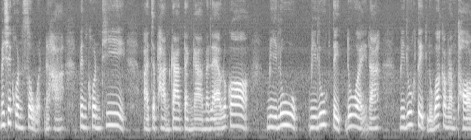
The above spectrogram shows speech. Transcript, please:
ไม่ใช่คนโสดนะคะ เป็นคนที่อาจจะผ่านการแต่งงานมาแล้ว แล้วก็มีลูกมีลูกติดด้วยนะมีลูกติดหรือว่ากำลังท้อง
